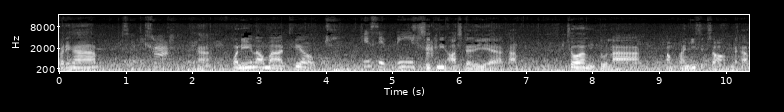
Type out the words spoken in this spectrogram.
สวัสดีครับ สวัสดีค่ะอ่าวันนี้เรามาเที่ยวที่ซิดนีย์ซิดค่ะนีย์ออสเตรเลียครับ ช่วงตุลา 2022 นะครับ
